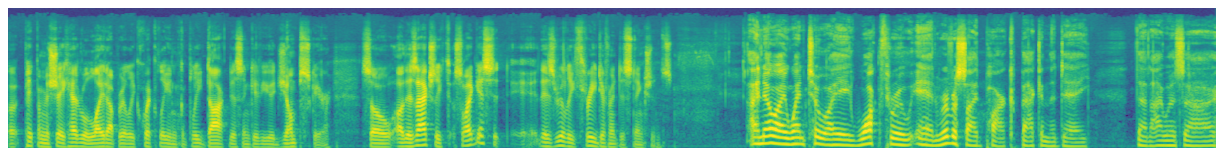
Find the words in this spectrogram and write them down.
a paper mache head will light up really quickly in complete darkness and give you a jump scare. So uh, there's actually, so I guess it, there's really three different distinctions. I know I went to a walkthrough in Riverside Park back in the day that I was uh,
